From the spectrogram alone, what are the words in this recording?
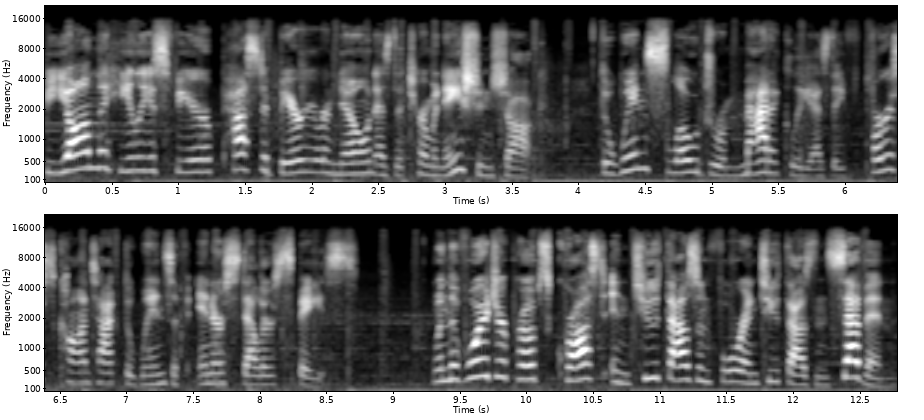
Beyond the heliosphere, past a barrier known as the termination shock, the winds slow dramatically as they first contact the winds of interstellar space. When the Voyager probes crossed in 2004 and 2007,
